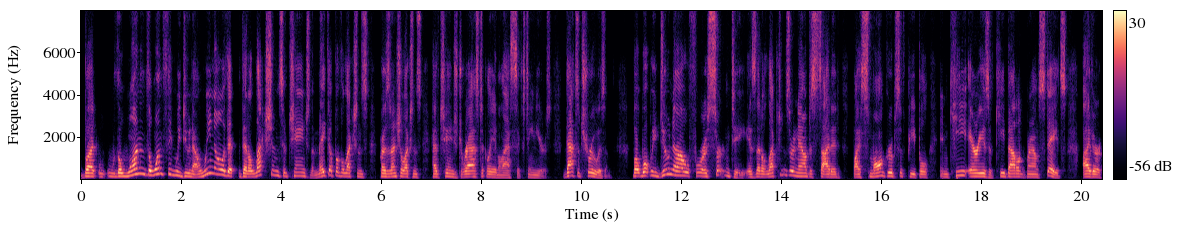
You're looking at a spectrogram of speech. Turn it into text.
But the one the one thing we do know, we know that that elections have changed. The makeup of elections, presidential elections, have changed drastically in the last 16 years. That's a truism. But what we do know for a certainty is that elections are now decided by small groups of people in key areas of key battleground states, either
